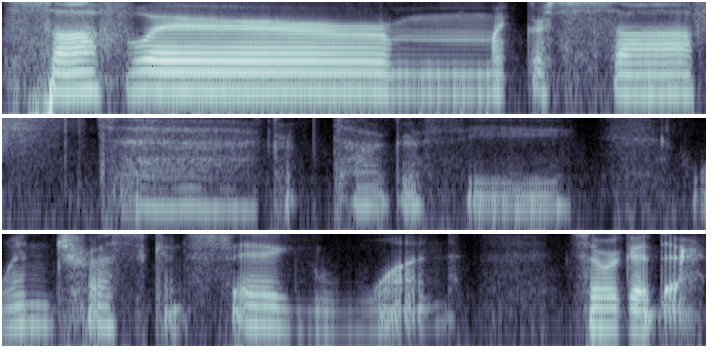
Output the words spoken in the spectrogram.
software Microsoft uh, cryptography WinTrust config 1. So we're good there.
